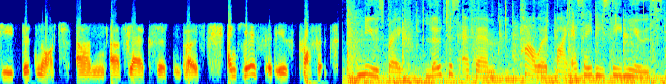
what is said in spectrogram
he did not um, uh, flag certain posts, and yes, it is profit. Newsbreak, Lotus FM, powered by SABC News.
